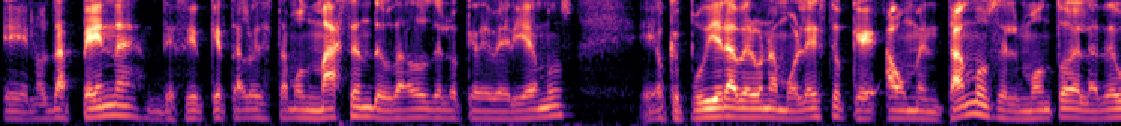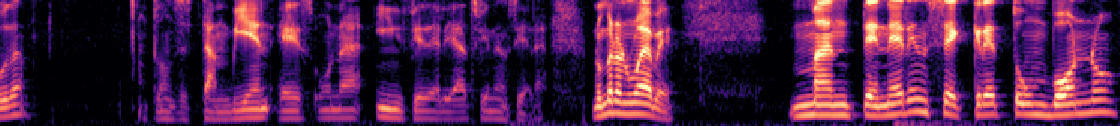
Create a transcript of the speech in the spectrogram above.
Eh, nos da pena decir que tal vez estamos más endeudados de lo que deberíamos, eh, o que pudiera haber una molestia, o que aumentamos el monto de la deuda. Entonces también es una infidelidad financiera. Número 9 mantener en secreto un bono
